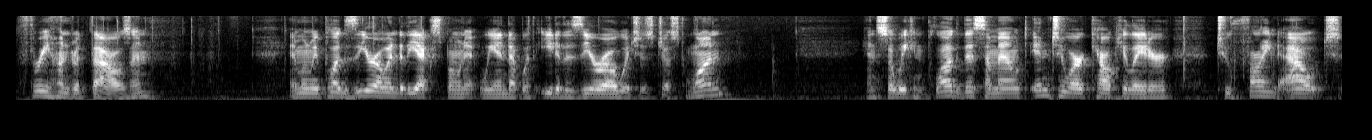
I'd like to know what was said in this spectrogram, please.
300,000. And when we plug 0 into the exponent, we end up with e to the 0, which is just 1. And so we can plug this amount into our calculator to find out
